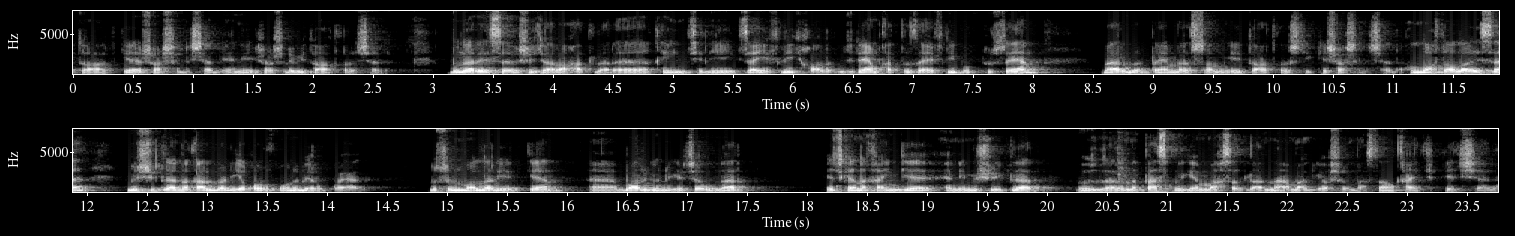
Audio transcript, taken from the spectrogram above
itoatga shoshilishadi ya'ni shoshilib itoat qilishadi. Bular esa o'sha jarohatlari qiyinchilik zaiflik holati juda yam qattiq zaiflik bo'lib tursa ham baribir payg'ambar alayhisalomga itoat qilishlikka shoshilishadi. Alloh taolo esa mushuklarni qalblariga qo'rquvni berib qo'yadi. Musulmonlar yetgan e, borgunigacha ular hech qanaqangi ya'ni mushriklar o'zlarini past bo'lgan maqsadlarini amalga oshirmasdan qaytib ketishadi.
